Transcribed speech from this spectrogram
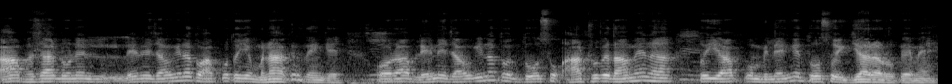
आप हज़ार डॉलर लेने जाओगे ना तो आपको तो ये मना कर देंगे। और आप लेने जाओगी ना तो दो सौ आठ रुपए दाम है ना तो ये आपको मिलेंगे दो सौ ग्यारह रुपए में।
